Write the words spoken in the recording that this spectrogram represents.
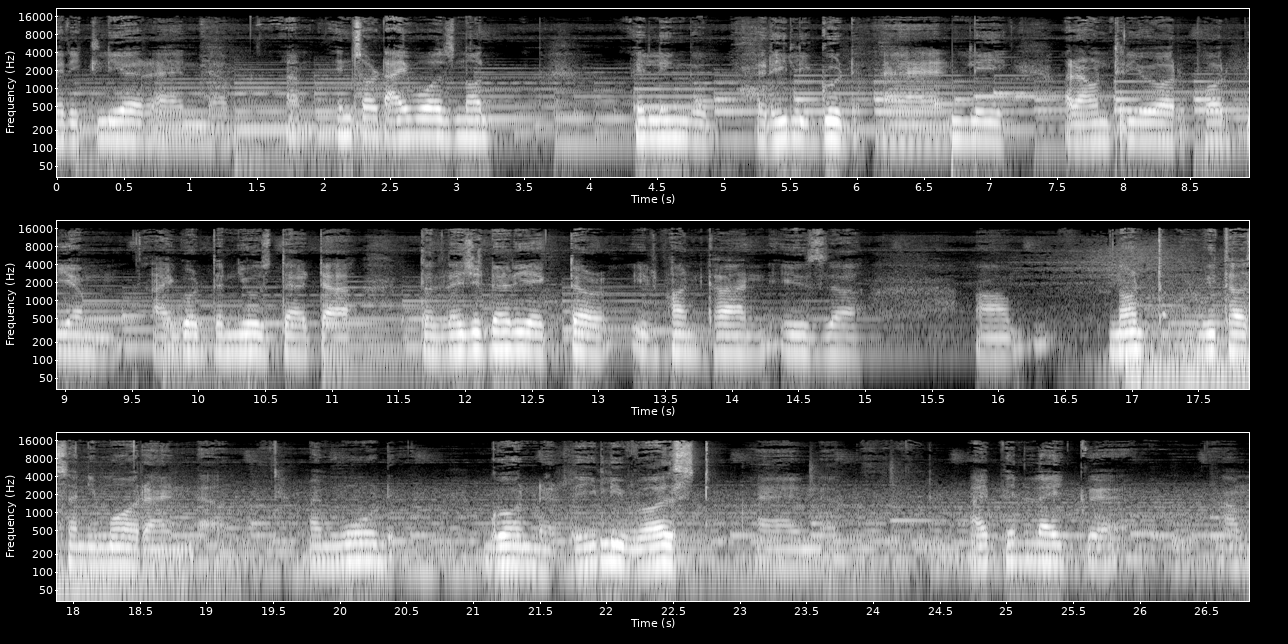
very clear and uh, um, in short, I was not feeling really good and only around 3 or 4 pm i got the news that uh, the legendary actor irfan khan is uh, um, not with us anymore and uh, my mood gone really worst and uh, i feel like uh, um,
